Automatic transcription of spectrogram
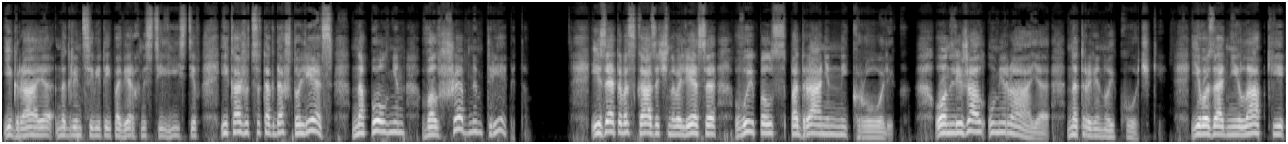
играя на глинцевитой поверхности листьев, и кажется тогда, что лес наполнен волшебным трепетом. Из этого сказочного леса выполз подраненный кролик. Он лежал, умирая, на травяной кочке. Его задние лапки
